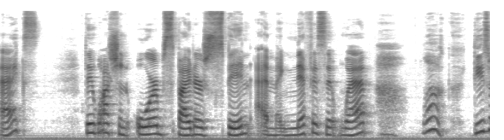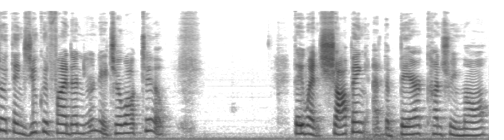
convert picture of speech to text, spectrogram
eggs. They watched an orb spider spin a magnificent web. Look, these are things you could find on your nature walk too. They went shopping at the Bear Country Mall.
